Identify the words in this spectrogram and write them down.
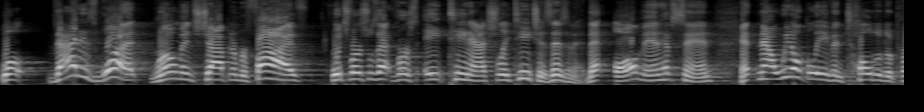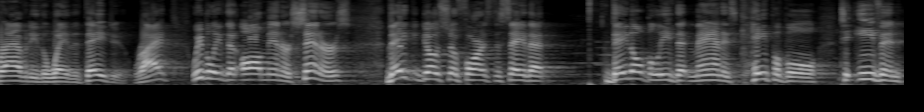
Well, that is what Romans chapter number 5 which verse was that? Verse 18 actually teaches, isn't it? That all men have sinned. And now we don't believe in total depravity the way that they do, right? We believe that all men are sinners. They could go so far as to say that they don't believe that man is capable to even,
